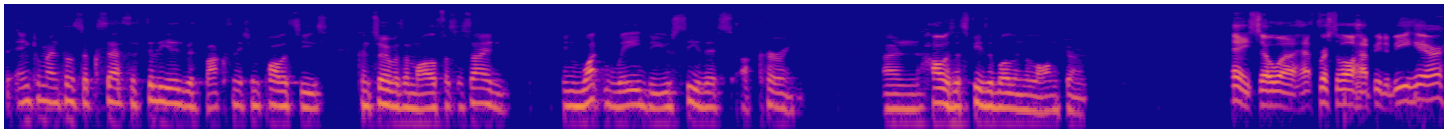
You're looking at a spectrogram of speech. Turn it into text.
the incremental success affiliated with vaccination policies can serve as a model for society. In what way do you see this occurring? And how is this feasible in the long term? Hey, so uh, first of all, happy to be here.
